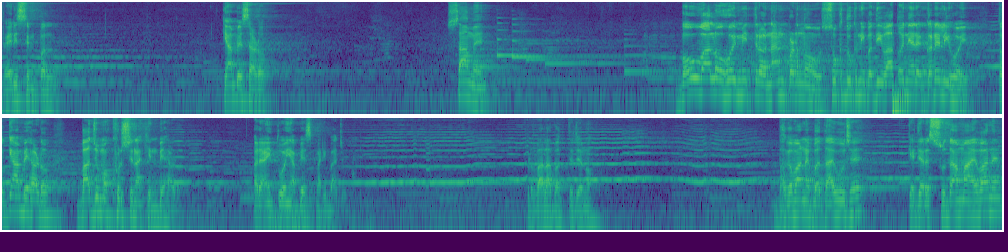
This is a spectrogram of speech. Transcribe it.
વેરી સિમ્પલ ક્યાં બેસાડો? સામે. બહુ વાલો હોય મિત્ર, નાનપણનો, સુખ દુઃખની બધી વાતો ત્યારે કરેલી હોય, તો ક્યાં બેહાડો? બાજુમાં ખુરશી નાખીને બેહાડો. અરે અહીં તું અહીંયા બેસ મારી બાજુમાં. પણ વાલા ભક્તજનો, ભગવાને બતાવ્યું છે કે જ્યારે સુદામા આવ્યા ને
